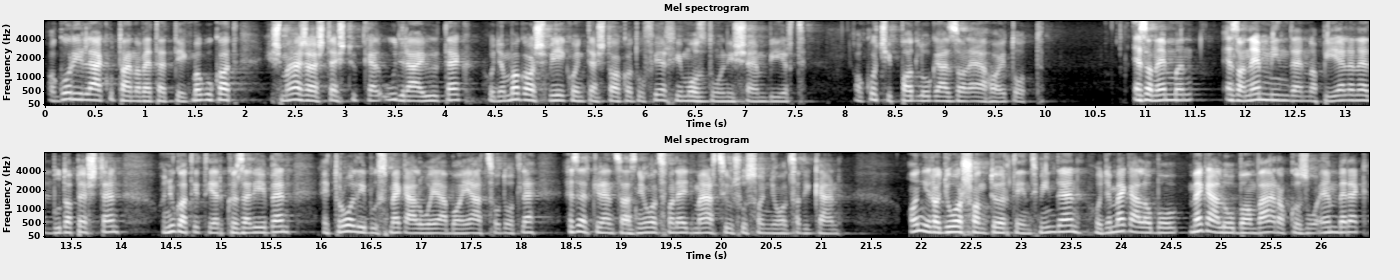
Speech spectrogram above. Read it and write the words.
A gorillák utána vetették magukat, és mázsás testükkel úgy ráültek, hogy a magas, vékony testalkatú férfi mozdulni sem bírt. A kocsi padlógázzal elhajtott. Ez a nem, ez a nem mindennapi jelenet Budapesten a nyugati tér közelében egy trollibusz megállójában játszódott le 1981. március 28-án. Annyira gyorsan történt minden, hogy a megállóban, várakozó emberek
